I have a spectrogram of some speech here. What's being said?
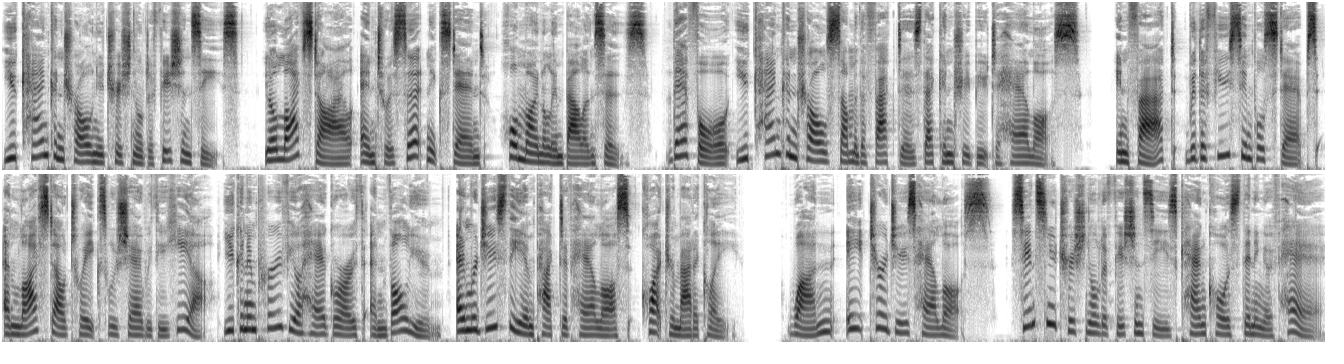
you can control nutritional deficiencies, your lifestyle, and to a certain extent, hormonal imbalances. Therefore, you can control some of the factors that contribute to hair loss. In fact, with a few simple steps and lifestyle tweaks we'll share with you here, you can improve your hair growth and volume and reduce the impact of hair loss quite dramatically. 1. Eat to reduce hair loss. Since nutritional deficiencies can cause thinning of hair,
